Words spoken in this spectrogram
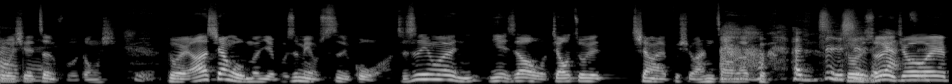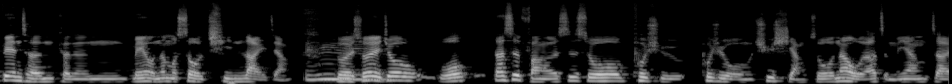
做一些政府的东西，对。啊像我们也不是没有试过啊，只是因为你你也知道，我交作业向来不喜欢照那个 很制式，所以就会变成可能没有那么受青睐这样。嗯，对，所以就我，但是反而是说 push push 我们去想说，那我要怎么样在。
